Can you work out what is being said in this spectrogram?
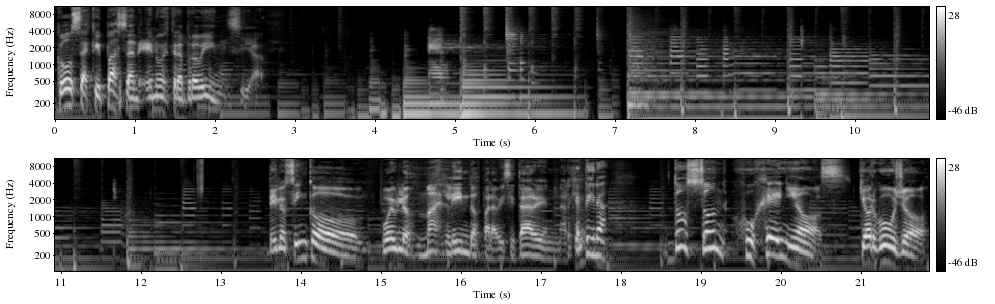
Cosas que pasan en nuestra provincia. De los cinco pueblos más lindos para visitar en Argentina, dos son jujeños. ¡Qué orgullo!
